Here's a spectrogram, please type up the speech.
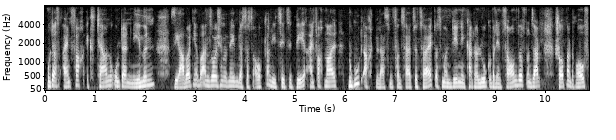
und das einfach externe Unternehmen, Sie arbeiten ja bei einem solchen Unternehmen, dass das auch kann, die CCP, einfach mal begutachten lassen von Zeit zu Zeit, dass man denen den Katalog über den Zaun wirft und sagt, schaut mal drauf,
